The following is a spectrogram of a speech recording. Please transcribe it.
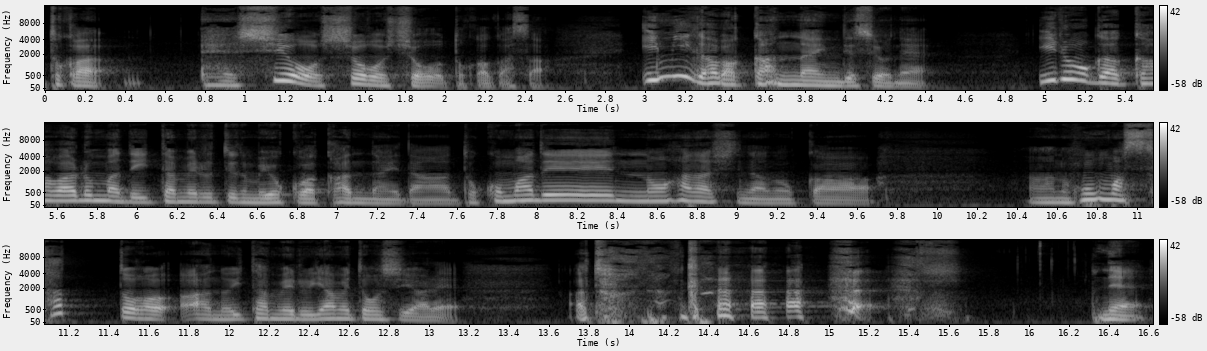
とか、えー、塩少々とかがさ、意味がわかんないんですよね。色が変わるまで炒めるっていうのもよくわかんないな。どこまでの話なのか。あの、ほんまさっと、あの、炒めるやめてほしい、あれ。あと、なんかね、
